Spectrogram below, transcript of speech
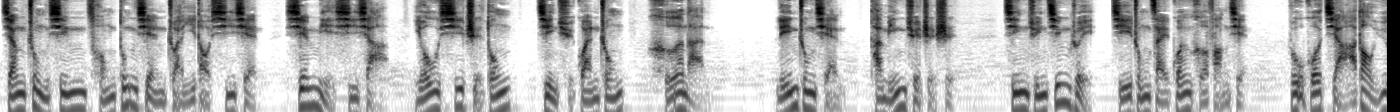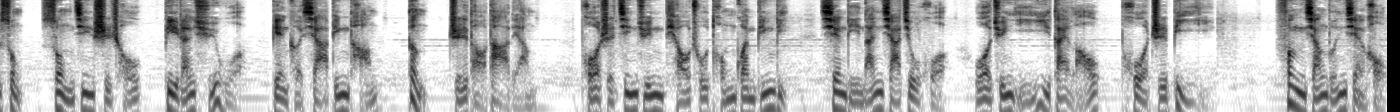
将重心从东线转移到西线。先灭西夏，由西至东，进取关中、河南。临终前，他明确指示：金军精锐集中在关河防线，如果假道于宋，宋金世仇，必然许我，便可下兵唐、邓，直捣大梁，迫使金军调出潼关兵力，千里南下救火。我军以逸待劳，破之必矣。凤翔沦陷后，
